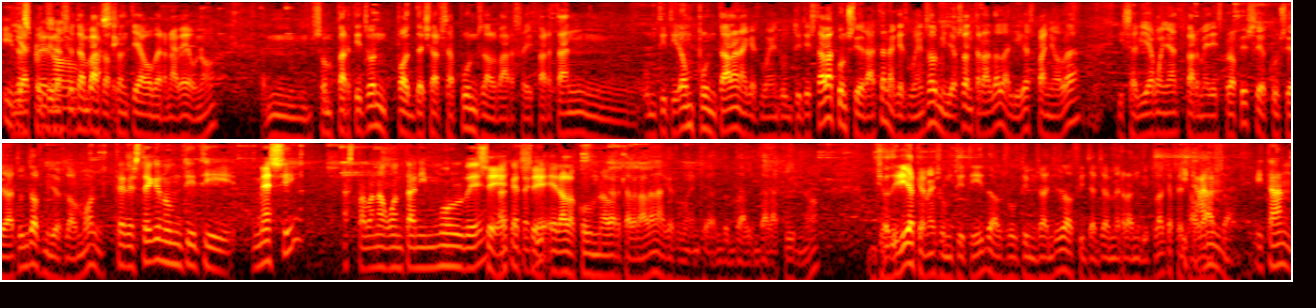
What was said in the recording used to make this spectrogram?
I i, a continuació te'n vas al. Santiago Bernabéu, no? Mm, són partits on pot deixar-se punts al Barça i per tant un tití era un puntal en aquests moments un tití estava considerat en aquests moments el millor central de la Lliga Espanyola i s'havia guanyat per mèrits propis i considerat un dels millors del món Ter Stegen, un tití Messi, estaven aguantant molt bé sí, aquest sí, equip. era la columna vertebral en aquests moments de, de, de l'equip, no? Jo diria que més un tití dels últims anys és el fitxatge més rendible que ha I fet el tant, Barça. i tant.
